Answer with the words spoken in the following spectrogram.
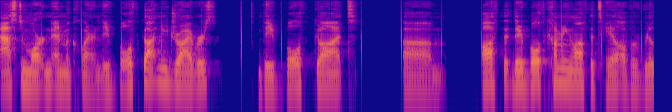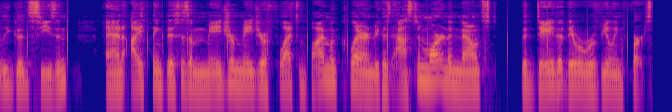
Aston Martin and McLaren. They've both got new drivers. They've both got um, off. The, they're both coming off the tail of a really good season. And I think this is a major, major flex by McLaren because Aston Martin announced the day that they were revealing first.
